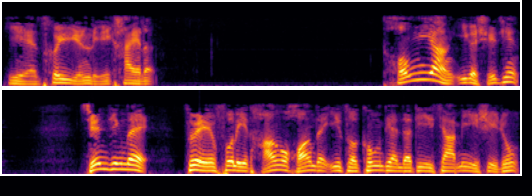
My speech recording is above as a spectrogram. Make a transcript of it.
也催云离开了。同样一个时间，玄境内最富丽堂皇的一座宫殿的地下密室中。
